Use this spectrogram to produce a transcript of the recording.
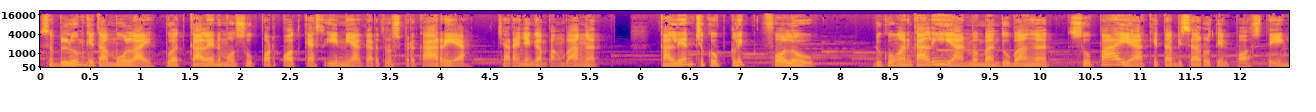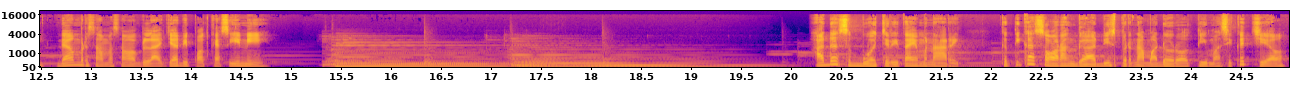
Sebelum kita mulai, buat kalian yang mau support podcast ini agar terus berkarya, caranya gampang banget. Kalian cukup klik follow Dukungan kalian membantu banget supaya kita bisa rutin posting dan bersama-sama belajar di podcast ini. Ada sebuah cerita yang menarik. Ketika seorang gadis bernama Dorothy masih kecil,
